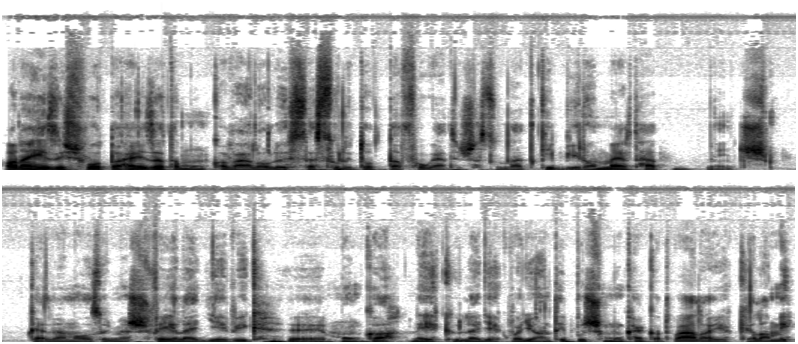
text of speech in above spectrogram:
ha nehéz is volt a helyzet, a munkavállaló összeszorította a fogát, és azt mondta, hát kibírom, mert hát nincs kedvem ahhoz, hogy most fél egy évig munka nélkül legyek, vagy olyan típusú munkákat vállaljak el, ami,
